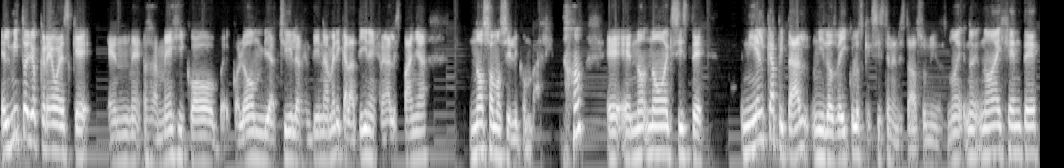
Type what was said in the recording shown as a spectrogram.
El mito yo creo es que en México, Colombia, Chile, Argentina, América Latina, en general España, no somos Silicon Valley, ¿no? Eh, eh, no, no existe ni el capital ni los vehículos que existen en Estados Unidos. No, no hay gente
